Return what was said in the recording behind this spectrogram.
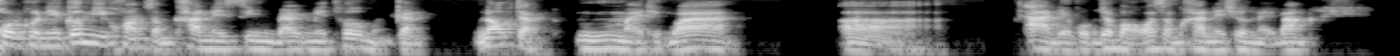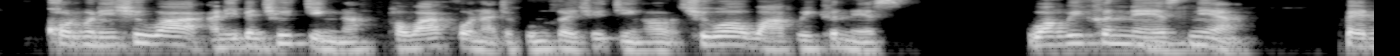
คนคนนี้ก็มีความสำคัญใน scene black metal เหมือนกัน นอกจากหมายถึงว่าอ่าอ่าเดี๋ยวผมจะบอกว่าสำคัญในเชิงไหนบ้าง คนคนนี้ชื่อว่าอันนี้เป็นชื่อจริงนะ เพราะว่าคนอาจจะคุ้นเคยชื่อจริงเขาชื่อว่าวาร์ w วิ k เ n เนสวาร์ w วิ k เ n เนสเนี่ย เป็น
